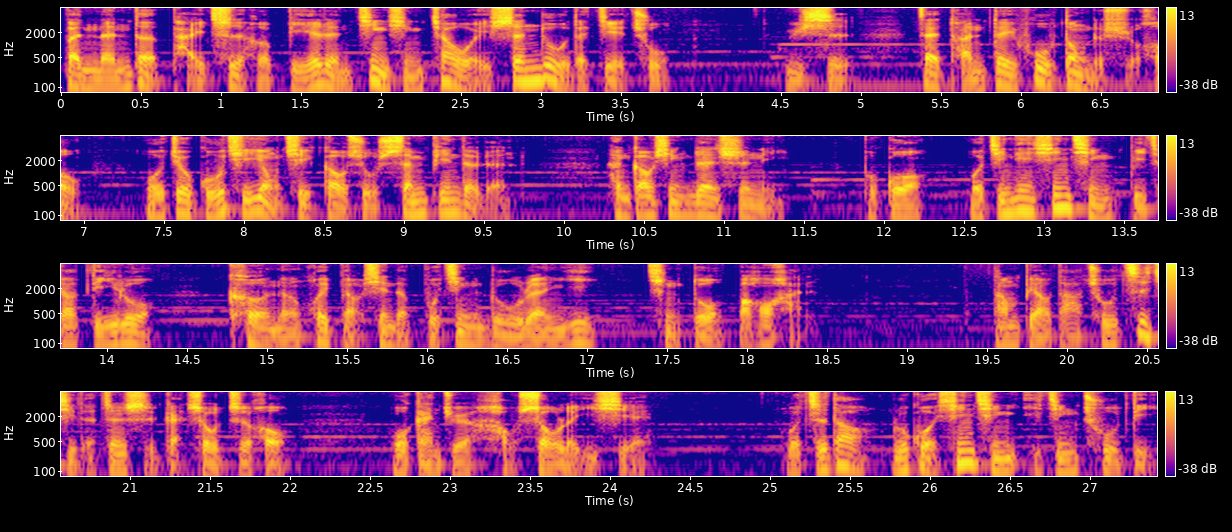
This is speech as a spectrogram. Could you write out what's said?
本能的排斥和别人进行较为深入的接触。于是，在团队互动的时候，我就鼓起勇气告诉身边的人：“很高兴认识你，不过我今天心情比较低落，可能会表现的不尽如人意，请多包涵。”当表达出自己的真实感受之后，我感觉好受了一些。我知道，如果心情已经触底，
